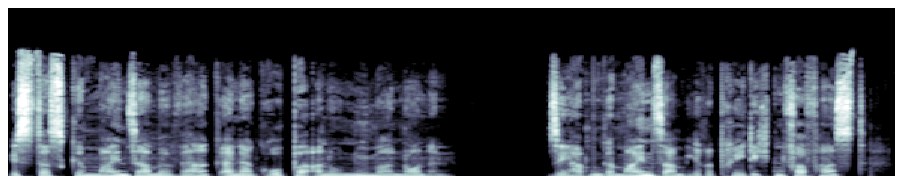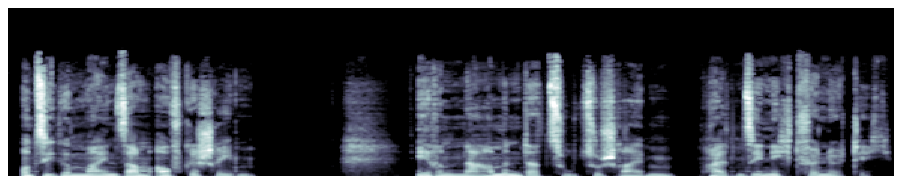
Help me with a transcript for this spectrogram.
ist das gemeinsame Werk einer Gruppe anonymer Nonnen. Sie haben gemeinsam ihre Predigten verfasst und sie gemeinsam aufgeschrieben. Ihren Namen dazu zu schreiben, halten sie nicht für nötig.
